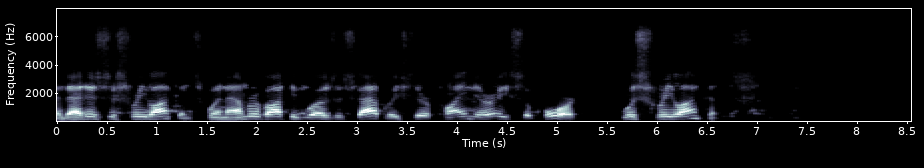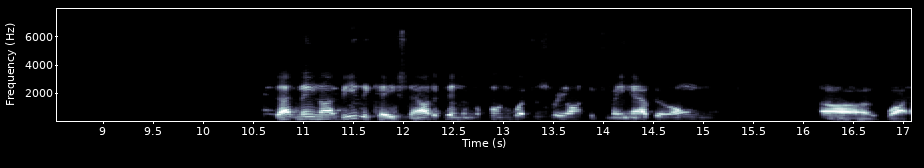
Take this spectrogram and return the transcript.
and that is the Sri Lankans. When Amravati was established, their primary support was Sri Lankans. That may not be the case now, depending upon Wat the Sri Lankans may have their own uh, what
